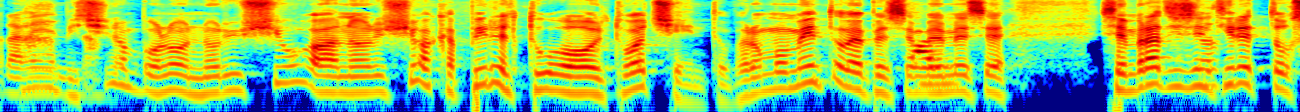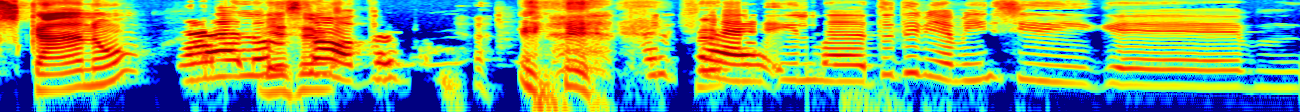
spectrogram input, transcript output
Ravenna. Ah, vicino a Bologna, non riuscivo a, non riuscivo a capire il tuo, il tuo accento. Per un momento mi è sem- mi è se- sembrato di sentire toscano. Eh, lo sem- so, perché, perché il- tutti i miei amici che mh,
